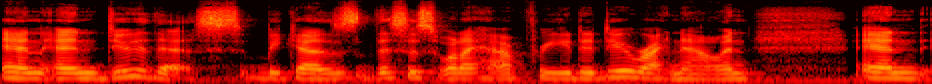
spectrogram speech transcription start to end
and and do this because this is what I have for you to do right now and and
